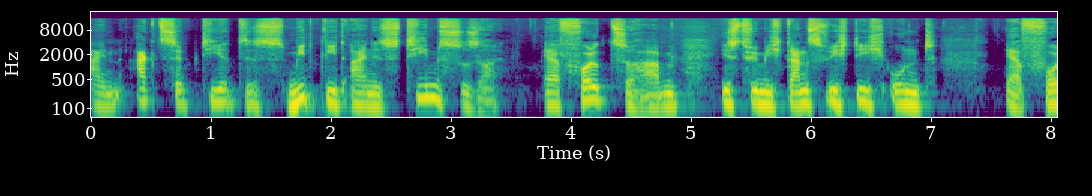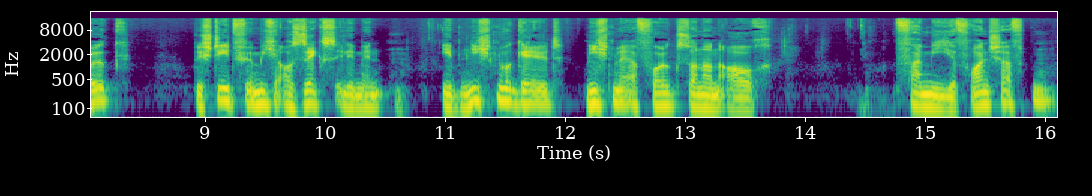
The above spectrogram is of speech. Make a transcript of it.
ein akzeptiertes Mitglied eines Teams zu sein, Erfolg zu haben, ist für mich ganz wichtig und Erfolg besteht für mich aus sechs Elementen. Eben nicht nur Geld, nicht nur Erfolg, sondern auch Familie, Freundschaften,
